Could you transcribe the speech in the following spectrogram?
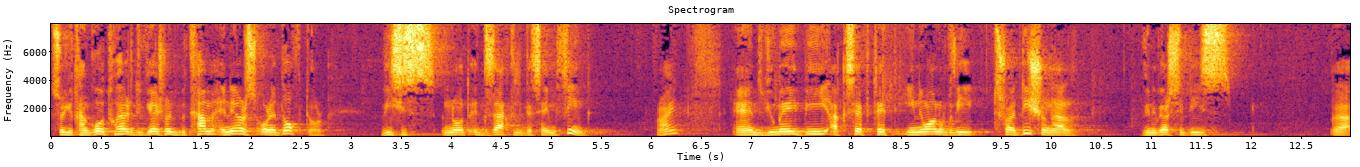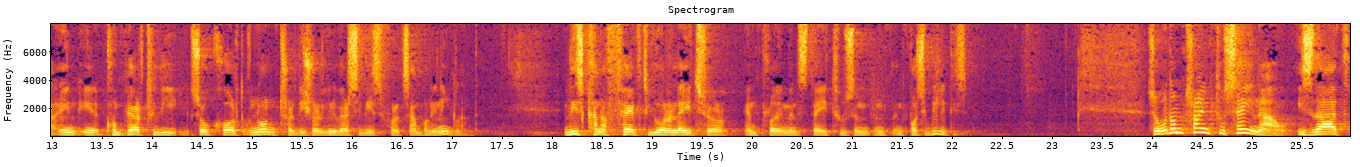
So you can go to higher education and become a nurse or a doctor. This is not exactly the same thing, right? And you may be accepted in one of the traditional universities uh, in, in, compared to the so-called non-traditional universities, for example, in England. This can affect your later employment status and, and, and possibilities. So what I'm trying to say now is that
